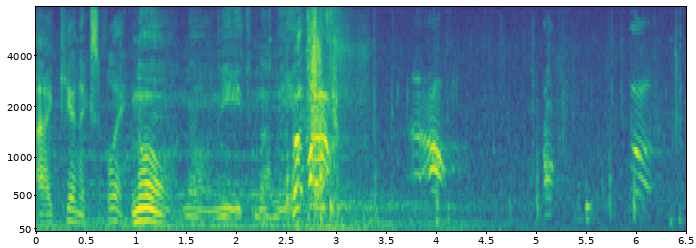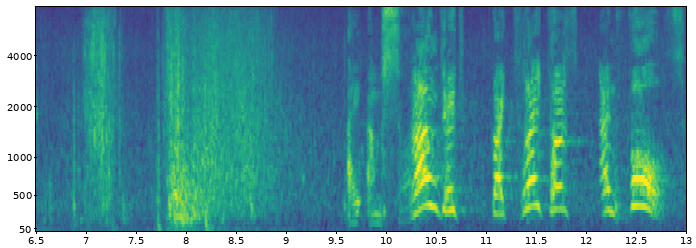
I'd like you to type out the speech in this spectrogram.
I can't explain. No, no need, no need. I am surrounded by traitors and fools.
